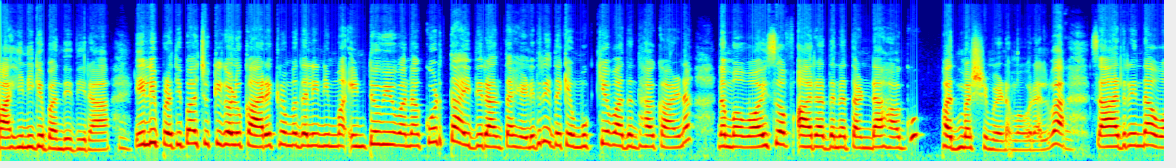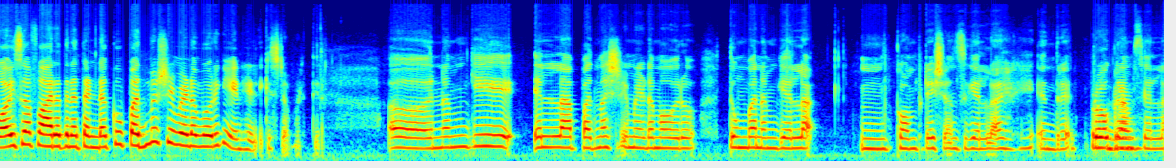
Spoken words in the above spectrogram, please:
ವಾಹಿನಿಗೆ ಬಂದಿದ್ದೀರಾ? ಇಲ್ಲಿ ಪ್ರತಿಭಾ ಚುಕ್ಕಿಗಳು ಕಾರ್ಯಕ್ರಮದಲ್ಲಿ ನಿಮ್ಮ ಇಂಟರ್ವ್ಯೂವನ್ನು ಕೊಡ್ತಾ ಇದ್ದೀರಾ ಅಂತ ಹೇಳಿದ್ರೆ ಇದಕ್ಕೆ ಮುಖ್ಯವಾದಂತಹ ಕಾರಣ ನಮ್ಮ ವಾಯ್ಸ್ ಆಫ್ ಆರಾಧನಾ ತಂಡ ಹಾಗೂ ಪದ್ಮಶ್ರೀ ಮೇಡಮ್ ಅವರಲ್ವಾ? ಸೊ ಆದ್ದರಿಂದ ವಾಯ್ಸ್ ಆಫ್ ಆರಾಧನಾ ತಂಡಕ್ಕೂ ಪದ್ಮಶ್ರೀ ಮೇಡಮ್ ಅವರಿಗೆ ಏನು ಹೇಳಿಕ್ಕೆ ಇಷ್ಟಪಡ್ತೀರಾ? ನಮಗೆ ಎಲ್ಲ ಪದ್ಮಶ್ರೀ ಮೇಡಮ್ ಅವರು ತುಂಬ ನಮಗೆ ಎಲ್ಲ ಕಾಂಪಿಟೇಷನ್ಸ್ಗೆಲ್ಲ ಅಂದರೆ ಪ್ರೋಗ್ರಾಮ್ಸ್ ಎಲ್ಲ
